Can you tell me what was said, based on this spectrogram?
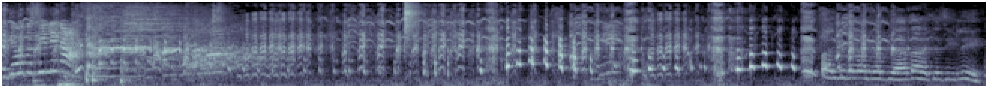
Lagyan mo to sili na. Na Abiana. sa sili.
